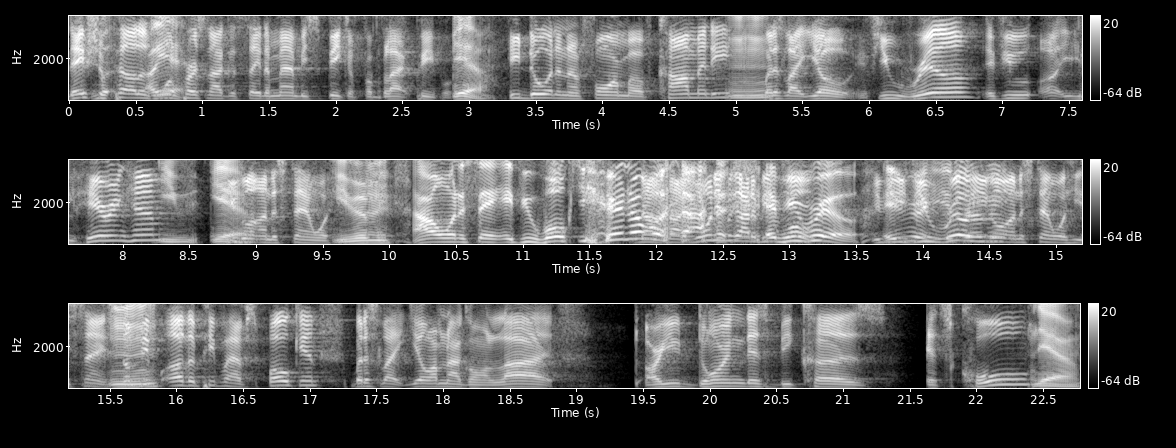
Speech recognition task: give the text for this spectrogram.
Dave Chappelle is oh, one yeah. person I could say the man be speaking for black people. Yeah. Mm-hmm. he do it in a form of comedy, but it's like, yo, if you real, if you uh, hearing him, You- yeah. you gonna understand what he's You saying. me? I don't want to say if you woke, you hear no. No, you don't even got to be if woke. you real. If, you, if you real, me? you gonna understand what he's saying. Some people, other people have spoken, but it's like, yo, I'm not gonna lie. Are you doing this because it's cool? Yeah.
